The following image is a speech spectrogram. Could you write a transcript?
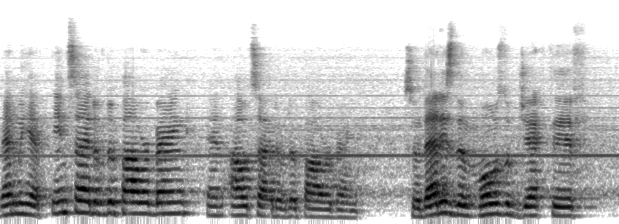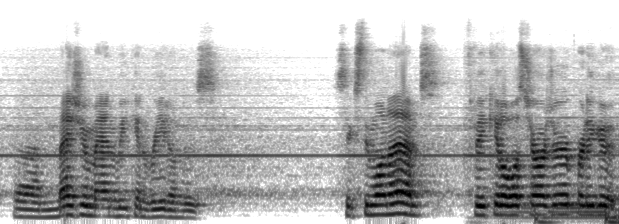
Then we have inside of the power bank and outside of the power bank. So that is the most objective uh, measurement we can read on this. 61 amps, 3 kilowatts charger, pretty good.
